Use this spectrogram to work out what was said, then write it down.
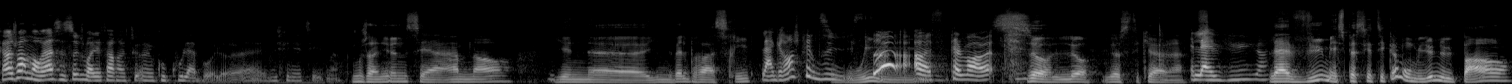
quand je vais à Montréal, c'est sûr que je vais aller faire un, coucou là-bas, là, euh, définitivement. Moi, j'en ai une, c'est à Amnord. Il y a une, euh, une nouvelle brasserie. La Grange perdue. Oui. Ah, c'est tellement hot. Ça, là, là, c'était écœurant. La vue. hein? La vue, mais c'est parce que t'es comme au milieu de nulle part.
